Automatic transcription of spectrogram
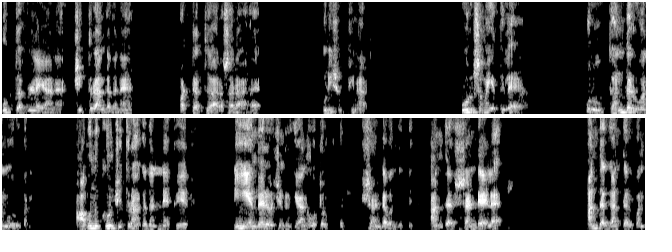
மூத்த பிள்ளையான சித்ராங்கதனை பட்டத்து அரசராக முடிசூட்டினார் ஒரு சமயத்துல ஒரு கந்தர்வன் ஒருவன் அவனுக்கும் சித்ராங்கதன்னே பேர். நீ என் பேரை வச்சுட்டு இருக்கியான்னு ஒருத்தர் சண்டை வந்தது. அந்த சண்டையில அந்த கந்தர்வன்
